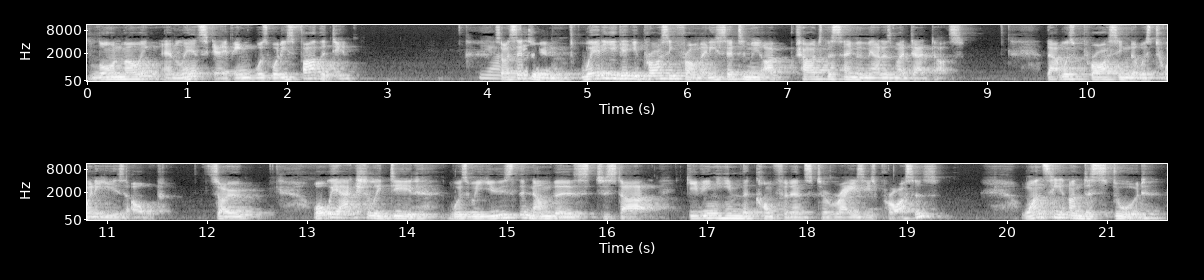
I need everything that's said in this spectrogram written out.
lawn mowing and landscaping was what his father did. Yeah. So I said to him, Where do you get your pricing from? And he said to me, I charge the same amount as my dad does. That was pricing that was 20 years old. So what we actually did was we used the numbers to start giving him the confidence to raise his prices once he understood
